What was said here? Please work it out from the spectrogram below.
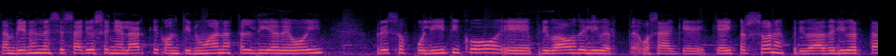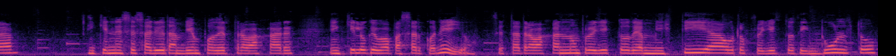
También es necesario señalar que continúan hasta el día de hoy presos políticos eh, privados de libertad, o sea, que, que hay personas privadas de libertad y que es necesario también poder trabajar en qué es lo que va a pasar con ellos. Se está trabajando un proyecto de amnistía, otros proyectos de indulto,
